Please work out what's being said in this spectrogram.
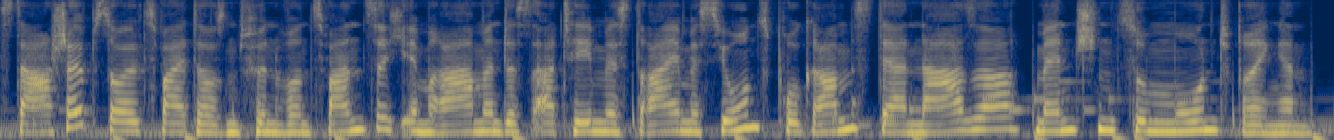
Starship soll 2025 im Rahmen des Artemis 3 Missionsprogramms der NASA Menschen zum Mond bringen.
